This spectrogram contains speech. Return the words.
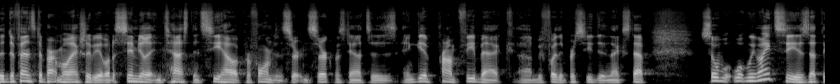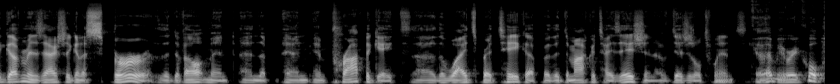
the Defense Department will actually be able to simulate and test and see how it performs in certain circumstances and give prompt feedback uh, before they proceed to the next step. So what we might see is that the government is actually going to spur the development and the and, and propagate uh, the widespread take up or the democratization of digital twins. Yeah, that'd be very cool.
